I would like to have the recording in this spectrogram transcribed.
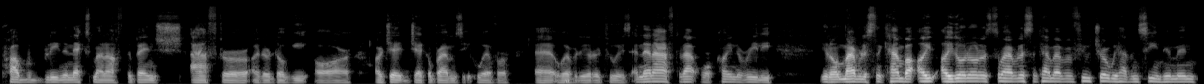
probably the next man off the bench after either Dougie or or J- Jacob Ramsey, whoever uh, whoever the other two is. And then after that, we're kind of really, you know, Marvelous Nakamba. I, I don't know if Marvelous Nakamba have a future. We haven't seen him in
